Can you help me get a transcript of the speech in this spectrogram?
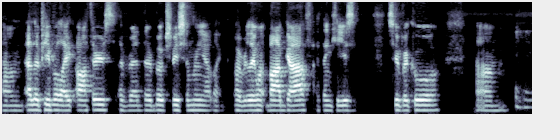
Um, other people like authors, I've read their books recently. I like, I really want Bob Goff. I think he's super cool. Um, mm-hmm.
